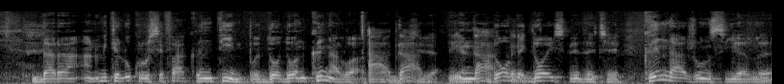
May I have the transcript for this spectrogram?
Dar anumite lucruri se fac în timp. Dodon când a luat? A, da, în da, 2012. Corect. Când a ajuns el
